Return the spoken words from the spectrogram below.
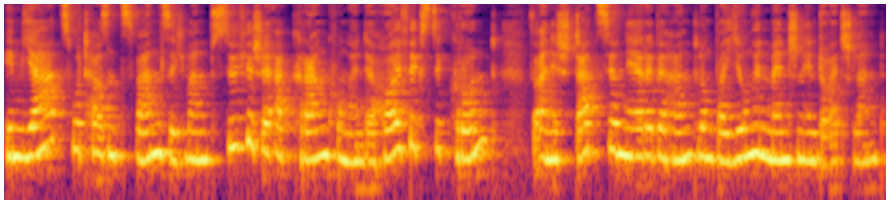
im Jahr 2020 waren psychische Erkrankungen der häufigste Grund für eine stationäre Behandlung bei jungen Menschen in Deutschland.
